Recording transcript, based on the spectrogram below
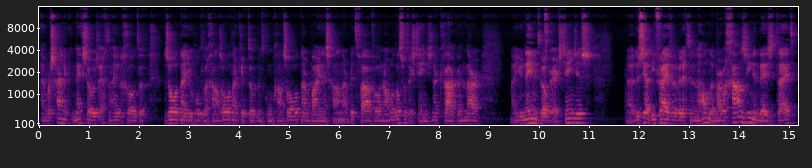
En waarschijnlijk Nexo is echt een hele grote. Zal het naar YouHodler gaan? Zal het naar Crypto.com gaan? Zal het naar Binance gaan? Naar Bitfavo? Naar allemaal dat soort exchanges? Naar Kraken? Naar, nou, you name it welke exchanges. Uh, dus ja, die wrijven we wellicht in hun handen. Maar we gaan zien in deze tijd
